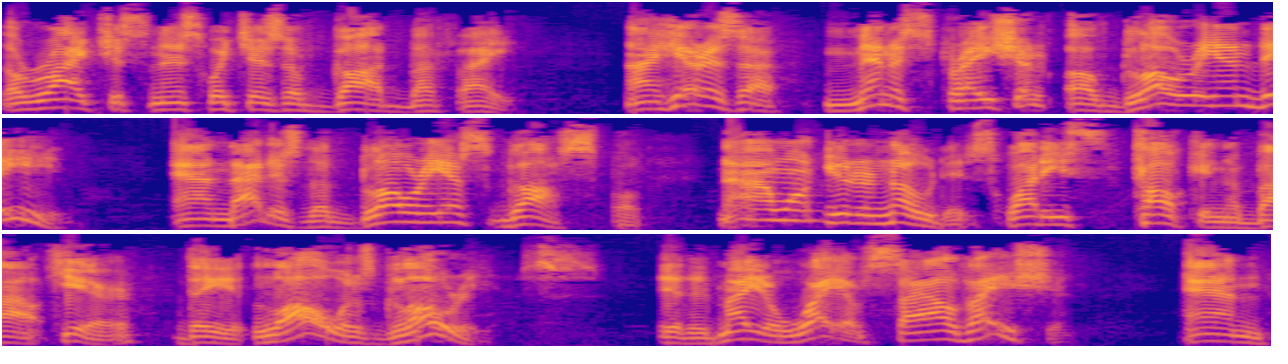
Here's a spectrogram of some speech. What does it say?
the righteousness which is of God by faith. Now here is a ministration of glory indeed, and that is the glorious gospel. Now I want you to notice what he's talking about here. The law was glorious. It had made a way of salvation. And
